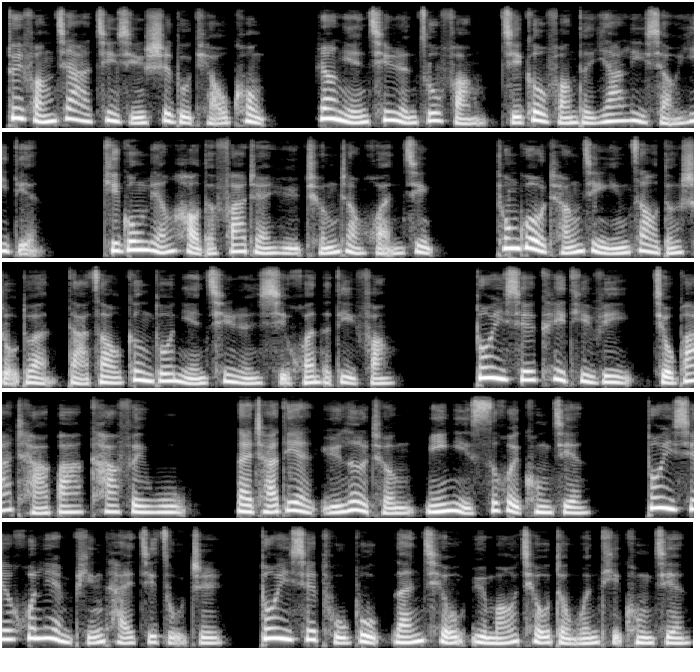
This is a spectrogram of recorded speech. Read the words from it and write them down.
对房价进行适度调控，让年轻人租房及购房的压力小一点。提供良好的发展与成长环境，通过场景营造等手段，打造更多年轻人喜欢的地方，多一些 KTV、酒吧、茶吧、咖啡屋、奶茶店、娱乐城、迷你私会空间，多一些婚恋平台及组织，多一些徒步、篮球、羽毛球等文体空间，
